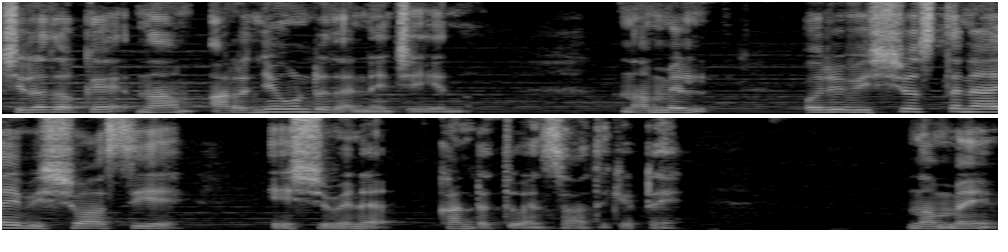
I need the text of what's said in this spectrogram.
ചിലതൊക്കെ നാം അറിഞ്ഞുകൊണ്ട് തന്നെ ചെയ്യുന്നു. നമ്മിൽ ഒരു വിശ്വസ്തനായ വിശ്വാസിയെ യേശുവിന് കണ്ടെത്തുവാൻ സാധിക്കട്ടെ. നമ്മെ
